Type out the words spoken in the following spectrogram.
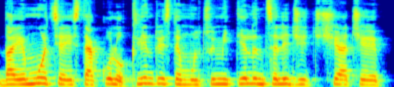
dar emoția este acolo, clientul este mulțumit, el înțelege ceea ce,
